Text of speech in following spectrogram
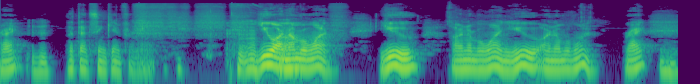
Right? Mhm. Let that sink in for a minute. You are Uh, number one. You are number one. You are number one. Right? Mhm.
